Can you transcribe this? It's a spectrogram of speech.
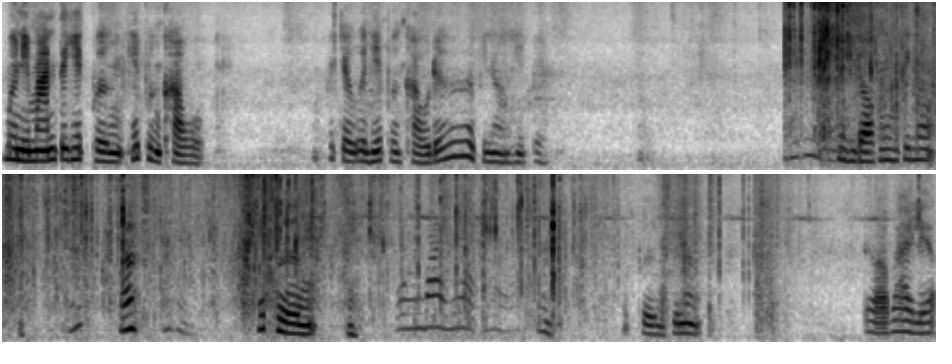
เมื่อนี้มันแต่เฮ็ดเพิงเฮ็ดเพิงเขาพระเจ้าเอื้นเฮ็ดเพิ่งเขาเด้อพี่น้องเฮ็ดเด้อ หนึ่งดอกนึงพี่น้องฮะเฮ็ดเพิ่งนี่เฮ็ดเพิ่งพี่น้องเต่ว่าใบแล้ว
